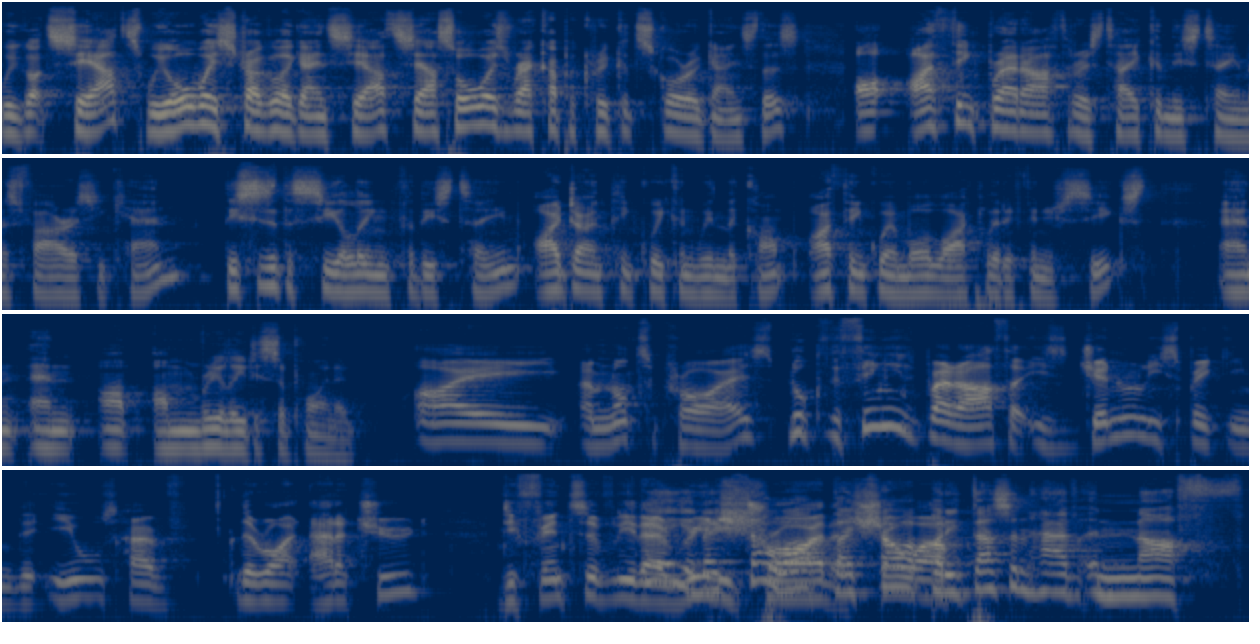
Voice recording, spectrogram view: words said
We got Souths. We always struggle against Souths. Souths always rack up a cricket score against us. I, I think Brad Arthur has taken this team as far as he can. This is the ceiling for this team. I don't think we can win the comp. I think we're more likely to finish sixth. And, and I'm, I'm really disappointed. I am not surprised. Look, the thing is, Brad Arthur is generally speaking, the Eels have the right attitude. Defensively, they Yeah, yeah, really show try. up, they, they show up, but he doesn't have enough.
